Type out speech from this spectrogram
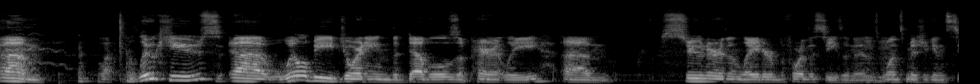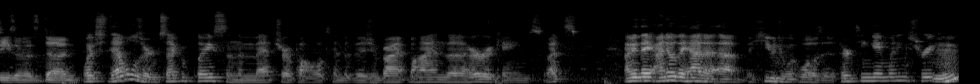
Um, Luke Hughes uh, will be joining the Devils apparently um, sooner than later before the season ends. Mhm. Once Michigan's season is done. Which Devils are in second place in the Metropolitan Division by, behind the Hurricanes. That's, I mean, they I know they had a, a huge what was it a 13 game winning streak Mhm.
